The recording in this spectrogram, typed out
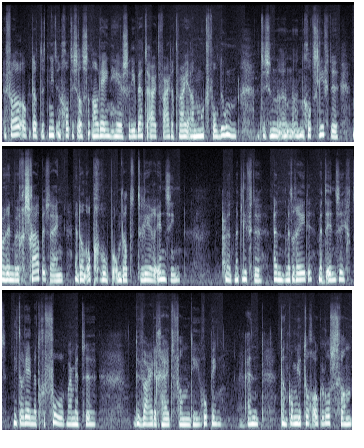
Vooral ook dat het niet een God is als een alleenheerser die wetten uitvaardigt waar je aan moet voldoen. Het is een, een, een godsliefde waarin we geschapen zijn en dan opgeroepen om dat te leren inzien. Met, met liefde en met reden, met inzicht. Niet alleen met gevoel, maar met de, de waardigheid van die roeping. En dan kom je toch ook los van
